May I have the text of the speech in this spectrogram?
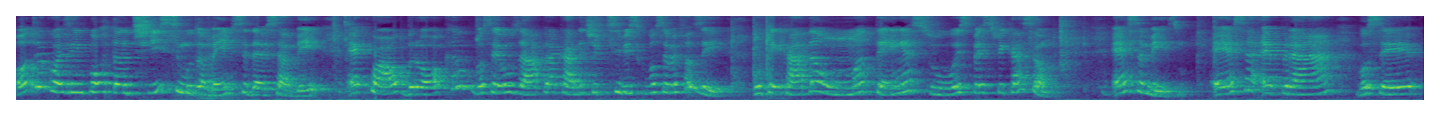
Outra coisa importantíssimo também que se deve saber é qual broca você usar para cada tipo de serviço que você vai fazer, porque cada uma tem a sua especificação. Essa mesmo. Essa é pra você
